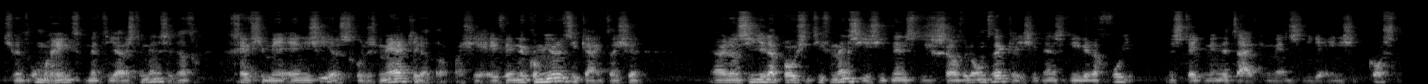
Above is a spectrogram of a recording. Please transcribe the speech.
Dus je bent omringd met de juiste mensen. Dat geeft je meer energie. Als het goed is, merk je dat ook. Als je even in de community kijkt, als je, dan zie je daar positieve mensen. Je ziet mensen die zichzelf willen ontwikkelen. Je ziet mensen die willen groeien. Dus steek minder tijd in mensen die je energie kosten.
